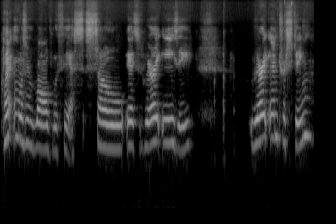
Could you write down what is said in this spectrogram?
Clinton was involved with this, so it's very easy, very interesting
